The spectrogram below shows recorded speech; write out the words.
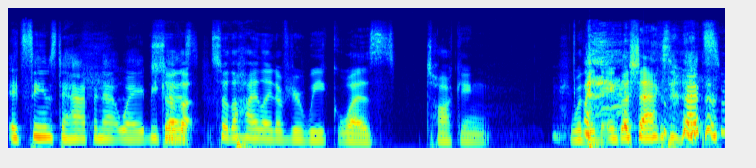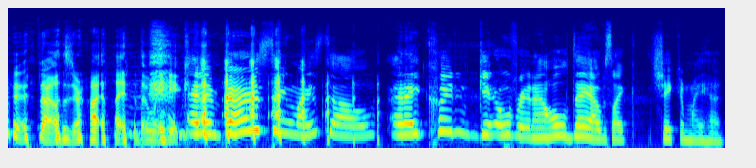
it seems to happen that way So because the so the highlight of your week was talking with an English accent. That was your highlight of the week. and embarrassing myself and I couldn't get over it and a whole day I was like shaking my head.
